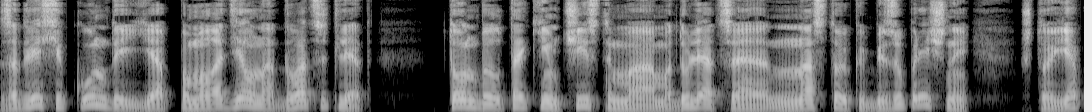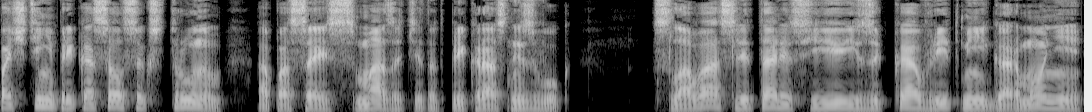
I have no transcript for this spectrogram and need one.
За две секунды я помолодел на 20 лет. Тон был таким чистым, а модуляция настолько безупречной, что я почти не прикасался к струнам, опасаясь смазать этот прекрасный звук. Слова слетали с ее языка в ритме и гармонии,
